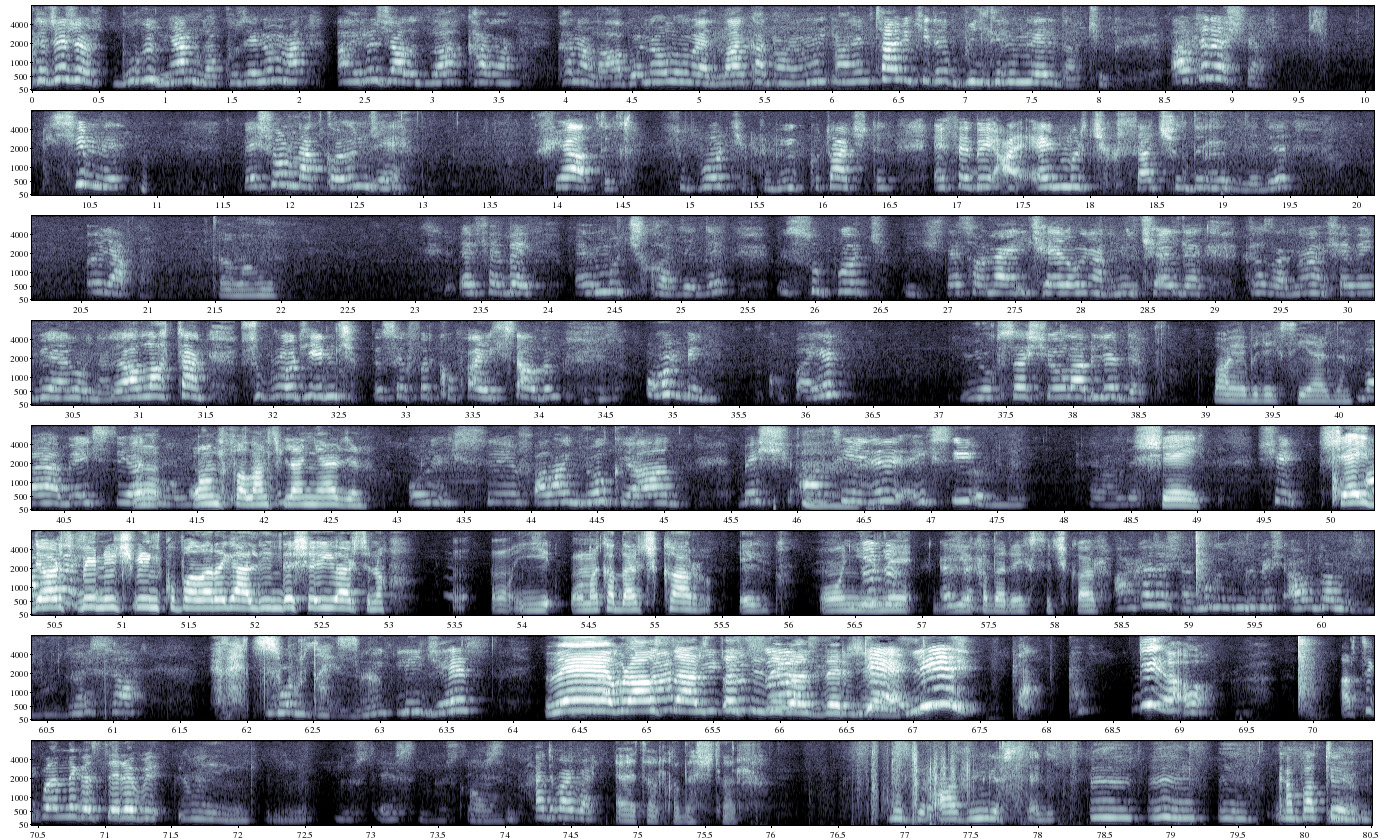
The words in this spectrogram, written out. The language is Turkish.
Arkadaşlar bugün yanımda kuzenim var. Ayrıcalıkla kana, kanala abone olun ve like atmayı unutmayın. Tabii ki de bildirimleri de açın. Arkadaşlar şimdi 5-10 dakika önce şey yaptık. Spor çıktı. Büyük kutu açtık. Efe Bey Ember çıksa çıldırırım dedi. Öyle yapma. Tamam. Efe Bey Ember çıkar dedi. Spor çıktı işte. Sonra iki el oynadım. İki elde kazandım. Efe Bey bir el oynadı. Allah'tan Spor yeni çıktı. Sıfır kupa eksi aldım. 10 bin kupayım. Yoksa şey olabilirdi. Baya bir eksi yerdin. Bayağı bir eksi yedim onu. 10 falan filan yerdin. 10 eksi falan yok ya. 5, 6, 7 eksi yiyorum ben. Herhalde. Şey. Şey. Şey Arkadaşlar- 4000 3000 kupalara geldiğinde şey yersin. O- o- y- Ona kadar çıkar. E, 10 Dur, 20 dur. diye Efe. kadar eksi çıkar. Arkadaşlar bugün Güneş ablamız buradaysa Evet bu videoyu yükleyeceğiz. Ve Brawl Stars'ta sizi göstereceğiz. Geli. Gel. Artık ben de gösterebilir miyim? Gösterirsin gösterirsin. Hadi bay bay. Evet arkadaşlar. Dur dur abimi gösterdim. Kapatıyorum.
